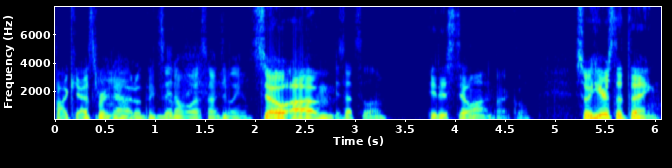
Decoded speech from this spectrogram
podcast right now. I don't think so. They don't want us on Julian. So um, Is that still on? it is still on. All right, cool. So here's the thing.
